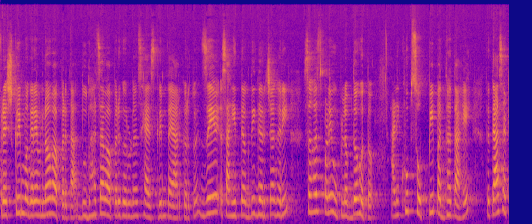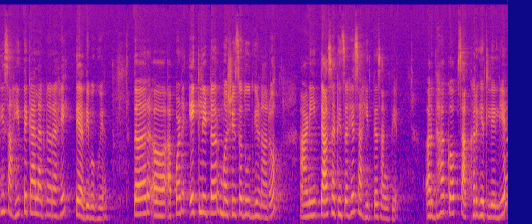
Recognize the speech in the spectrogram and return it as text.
फ्रेश क्रीम वगैरे न वापरता दुधाचा वापर करूनच हे आईस्क्रीम तयार करतोय जे साहित्य अगदी घरच्या घरी सहजपणे उपलब्ध होतं आणि खूप सोपी पद्धत आहे. तर त्यासाठी साहित्य काय लागणार आहे ते आधी बघूयात. तर आपण एक लिटर म्हशीचं दूध घेणार आहोत आणि त्यासाठीचं हे साहित्य सांगते. अर्धा कप साखर घेतलेली आहे.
